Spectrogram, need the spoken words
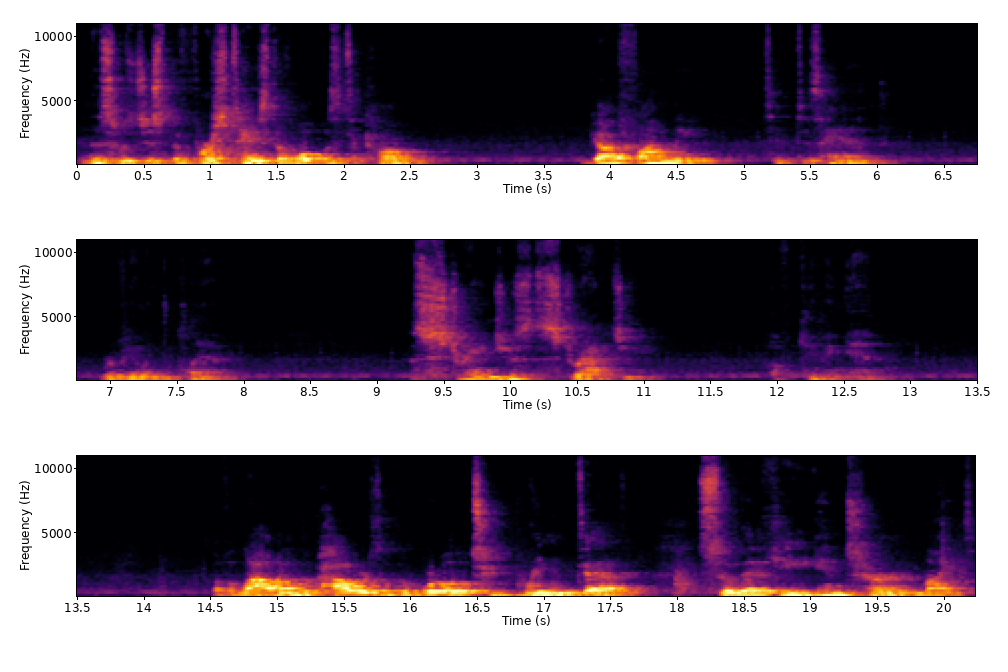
And this was just the first taste of what was to come. God finally tipped his hand, revealing the plan. The strangest strategy of giving in, of allowing the powers of the world to bring death so that he in turn might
